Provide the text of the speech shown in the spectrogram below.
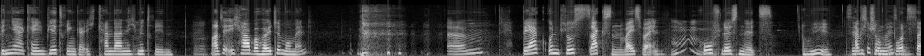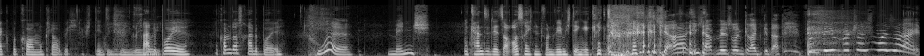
bin ja kein Biertrinker, ich kann da nicht mitreden. Warte, ich habe heute, Moment. ähm, Berg und Lust Sachsen, Weißwein. Hof Lößnitz. Je. Habe ich zum Geburtstag bekommen, glaube ich. Habe ich den. Ui, ui, ui, Radebeul. Er kommt aus Radebeul. Cool. Mensch. Man kann sie dir jetzt auch ausrechnen, von wem ich den gekriegt habe. Ja, ich habe mir schon gerade gedacht, von wem wird das wohl sein?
